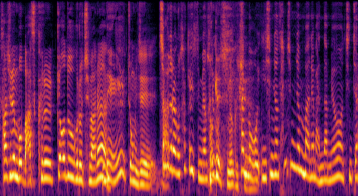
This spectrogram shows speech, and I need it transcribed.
사실은 뭐 마스크를 껴도 그렇지만은 네. 좀 이제 친구들하고 섞여 있으면 섞여 있으면 한뭐 20년 30년 만에 만나면 진짜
